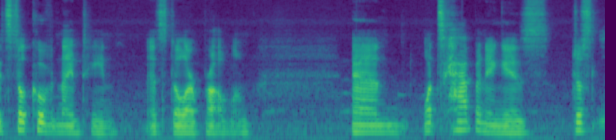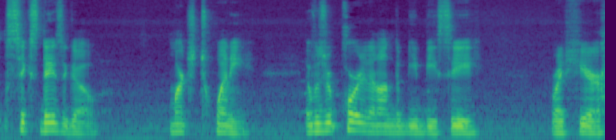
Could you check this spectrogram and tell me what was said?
it's still COVID 19. It's still our problem. And what's happening is just six days ago, March 20, it was reported on the BBC right here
